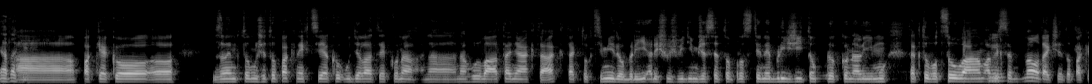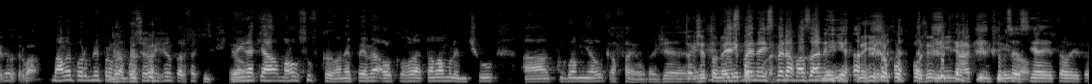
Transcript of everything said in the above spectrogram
Já taky. A pak jako uh, vzhledem k tomu, že to pak nechci jako udělat jako na, na, na hulváta nějak tak, tak to chci mít dobrý a když už vidím, že se to prostě neblíží tomu dokonalému, tak to odsouvám, aby Hmm. se, no takže to pak jako trvá. Máme podobný problém, potřebujeme všechno perfektní. Jo. Jo. jinak já malou suvku, jo, nepijeme alkohol, já tam mám limču a Kuba měl kafe, jo, takže, Takže to není, nejsme, podpo- nejsme namazaný. Není, není to podpořený nějakým tím. no. Přesně, je to, je to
